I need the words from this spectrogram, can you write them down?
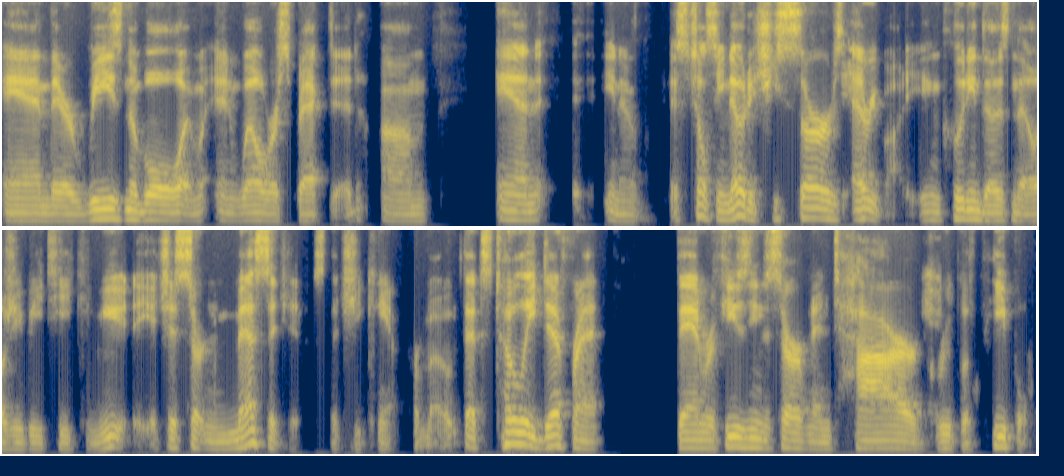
and they're reasonable and, and well respected. Um, and, you know, as Chelsey noted, she serves everybody, including those in the LGBT community. It's just certain messages that she can't promote. That's totally different than refusing to serve an entire group of people.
